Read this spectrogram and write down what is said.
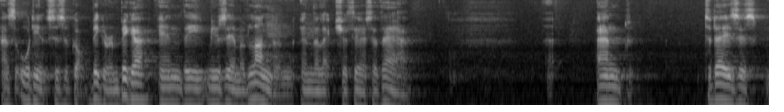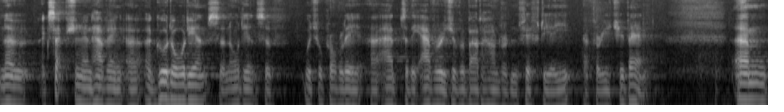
as audiences have got bigger and bigger, in the Museum of London, in the lecture theatre there. And today's is no exception in having a, a good audience, an audience of which will probably uh, add to the average of about 150 uh, for each event. Um,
